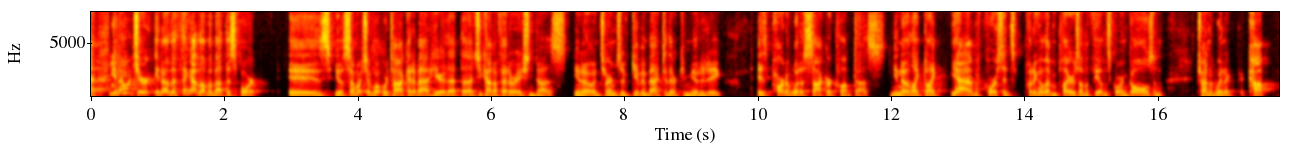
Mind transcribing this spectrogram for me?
you know what you're, you know, the thing I love about this sport is, you know, so much of what we're talking about here that the Chicano Federation does, you know, in terms of giving back to their community is part of what a soccer club does. You mm-hmm. know, like like yeah, of course it's putting 11 players on the field and scoring goals and trying to win a, a cup,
